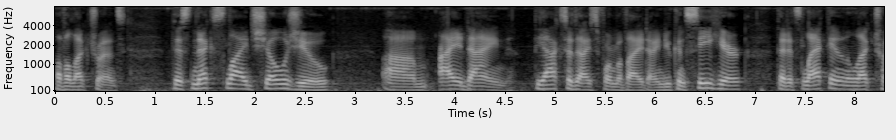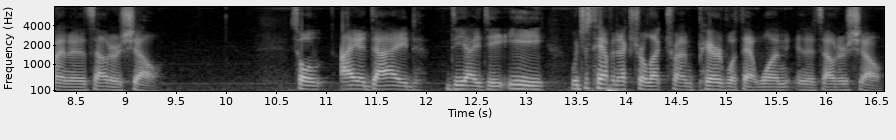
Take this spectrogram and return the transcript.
of electrons. This next slide shows you um, iodine the oxidized form of iodine. You can see here that it's lacking an electron in its outer shell. So iodide, DIDE, would just have an extra electron paired with that one in its outer shell.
